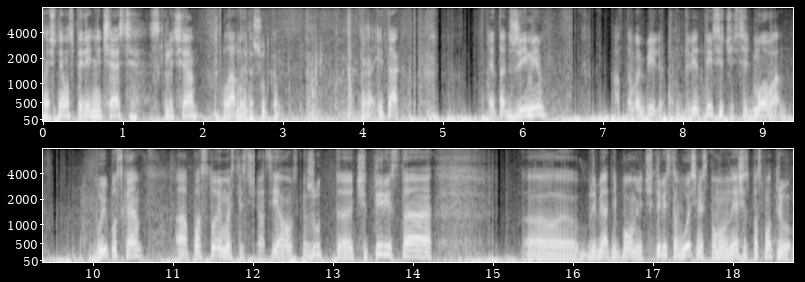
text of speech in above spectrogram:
Начнем с передней части, с ключа. Ладно, это шутка. А, Итак, это Джимми. Автомобиль 2007 выпуска. А, По стоимости сейчас я вам скажу т- 400... э, Ребят, не помню, 480, по-моему, но я сейчас посмотрю.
